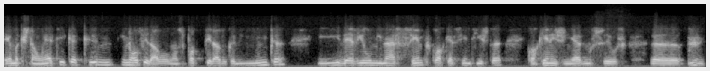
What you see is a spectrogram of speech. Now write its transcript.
é uma questão ética que inolvidável, não se pode tirar do caminho nunca e deve iluminar sempre qualquer cientista, qualquer engenheiro nos seus uh,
